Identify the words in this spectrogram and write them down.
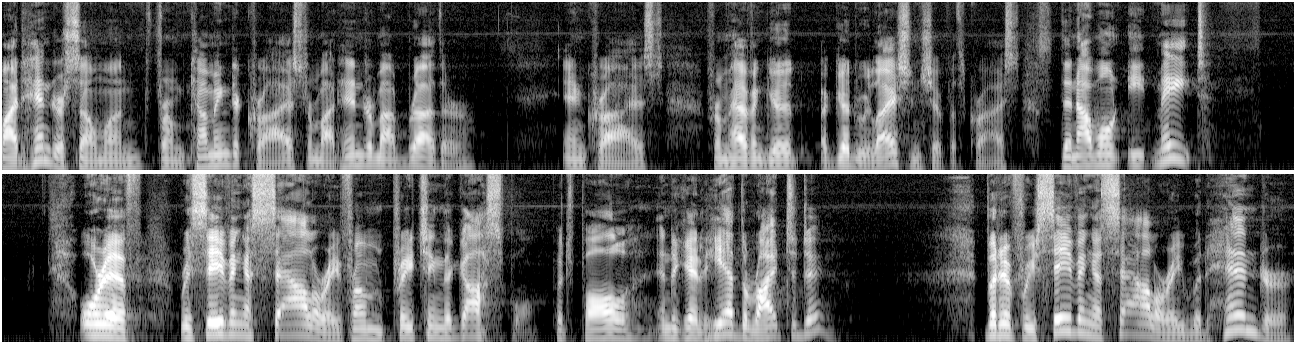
might hinder someone from coming to Christ or might hinder my brother in Christ from having good, a good relationship with Christ, then I won't eat meat. Or if receiving a salary from preaching the gospel, which Paul indicated he had the right to do. But if receiving a salary would hinder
